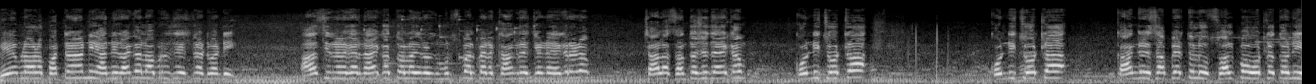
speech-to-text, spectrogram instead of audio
వేములవాడ పట్టణాన్ని అన్ని రంగాల్లో అభివృద్ధి చేసినటువంటి ఆసీన గారి నాయకత్వంలో ఈరోజు మున్సిపల్ పైన కాంగ్రెస్ జెండా ఎగరడం చాలా సంతోషదాయకం. కొన్ని చోట్ల కొన్ని చోట్ల కాంగ్రెస్ అభ్యర్థులు స్వల్ప ఓట్లతోని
